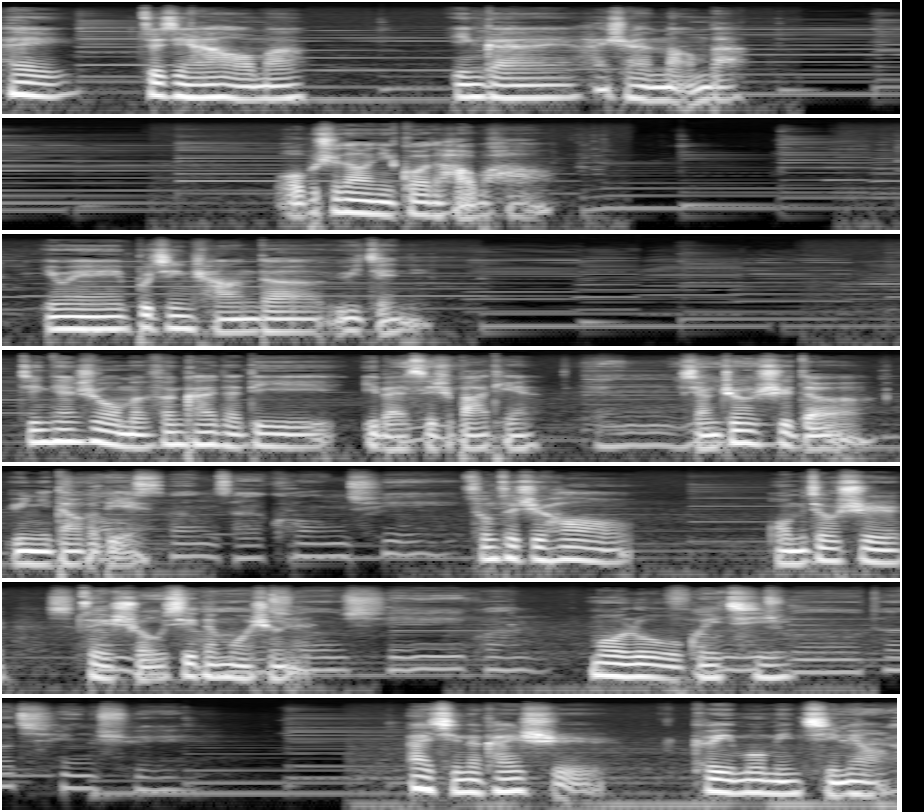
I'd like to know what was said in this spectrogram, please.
嘿，最近还好吗？应该还是很忙吧。我不知道你过得好不好，因为不经常的遇见你。今天是我们分开的第一百四十八天，想正式的与你道个别。从此之后，我们就是最熟悉的陌生人，陌路无归期。爱情的开始，可以莫名其妙、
